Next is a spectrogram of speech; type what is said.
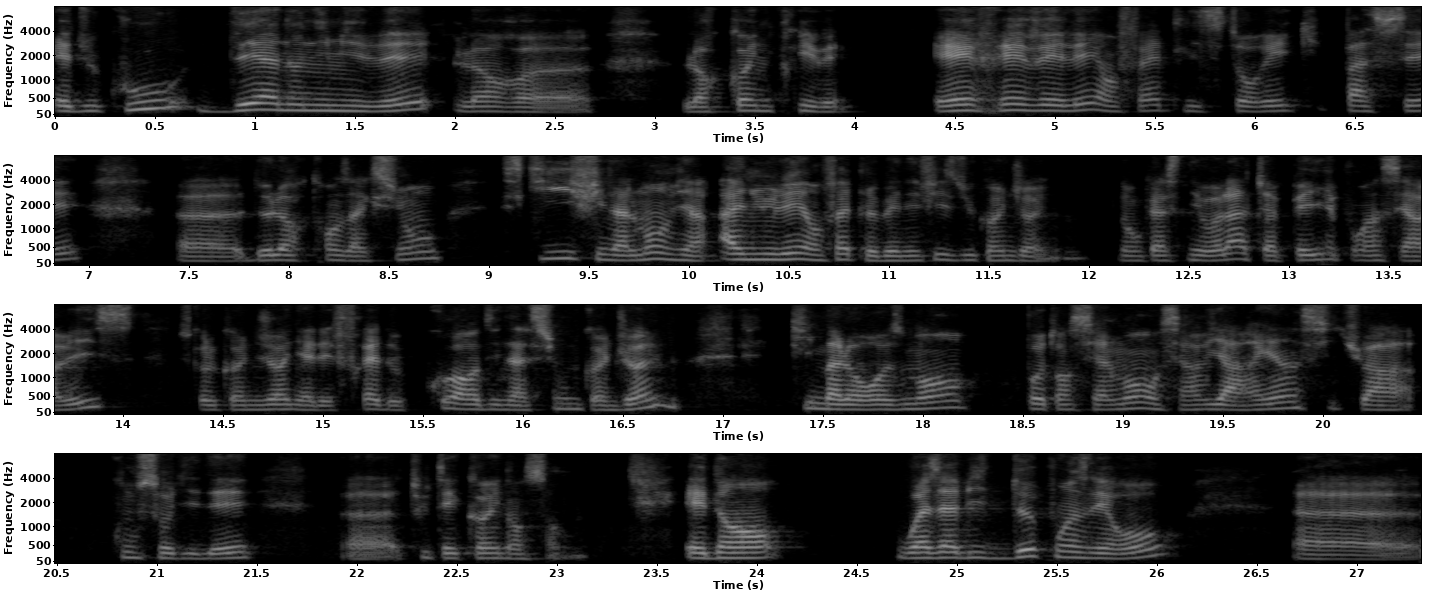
et du coup déanonymiser leur, euh, leur coin privé et révéler en fait l'historique passé euh, de leur transaction, ce qui finalement vient annuler en fait le bénéfice du CoinJoin. Donc à ce niveau-là, tu as payé pour un service, parce que le CoinJoin, il y a des frais de coordination de CoinJoin, qui malheureusement, potentiellement, ont servi à rien si tu as consolidé tous tes coins ensemble. Et dans Wasabi 2.0, euh,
